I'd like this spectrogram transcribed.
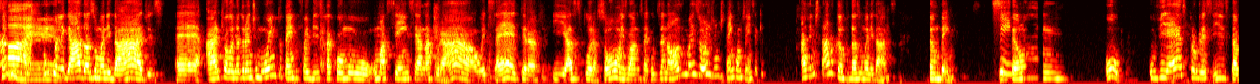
sem dúvida. Ah, é. Muito ligado às humanidades. É, a arqueologia durante muito tempo foi vista como uma ciência natural, etc. E as explorações lá no século XIX, mas hoje a gente tem consciência que a gente está no campo das humanidades também. Sim. Então, o, o viés progressista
